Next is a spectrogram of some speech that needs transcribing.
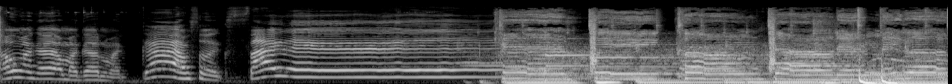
Oh my god, oh my god, oh my god, I'm so excited. Can we come down and make love?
